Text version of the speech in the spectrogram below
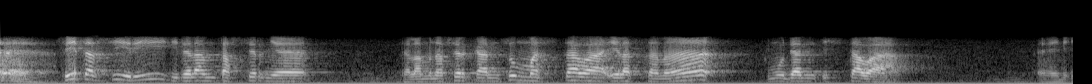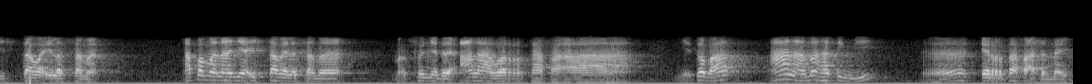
Fi tafsiri di dalam tafsirnya dalam menafsirkan summa stawa ila sama kemudian istawa. Eh, ini istawa ila sama. Apa mananya istawa ila sama? Maksudnya dari ala wartafa'a. Yaitu apa? Ala maha tinggi, eh, irtafa dan naik.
